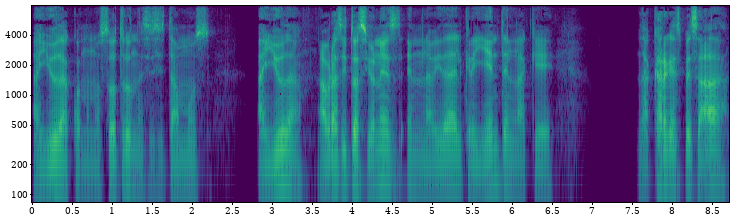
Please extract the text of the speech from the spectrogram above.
ayuda cuando nosotros necesitamos ayuda. Habrá situaciones en la vida del creyente en la que la carga es pesada.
